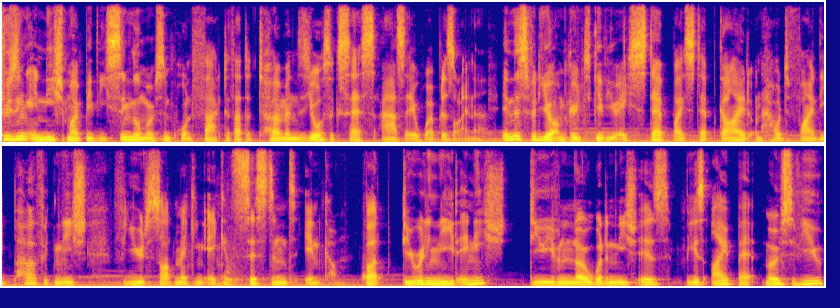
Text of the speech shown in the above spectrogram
Choosing a niche might be the single most important factor that determines your success as a web designer. In this video, I'm going to give you a step-by-step -step guide on how to find the perfect niche for you to start making a consistent income. But do you really need a niche? Do you even know what a niche is? Because I bet most of you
